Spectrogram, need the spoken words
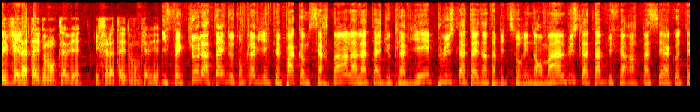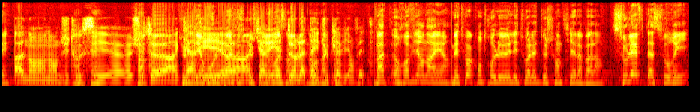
il fait la taille de mon clavier. Il fait la taille de mon clavier. Il fait que la taille de ton clavier. Il fait pas comme certains, là, la taille du clavier, plus la taille d'un tapis de souris normal, plus la table du fer à repasser à côté. Ah non, non, non, du tout. C'est juste un carré, un carré de la taille du clavier en fait. Va, reviens en arrière. Mets-toi contre les toilettes de chantier là-bas là. Soulève ta souris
